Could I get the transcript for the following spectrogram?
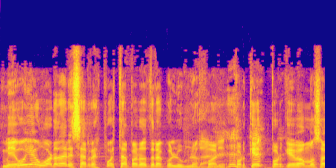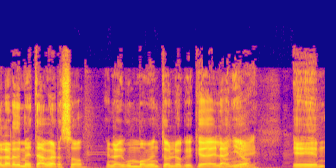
Me voy a guardar esa respuesta para otra columna, Dale. Juan, porque, porque vamos a hablar de metaverso en algún momento en lo que queda del año. Eh,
